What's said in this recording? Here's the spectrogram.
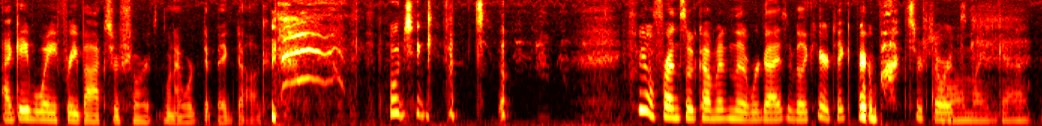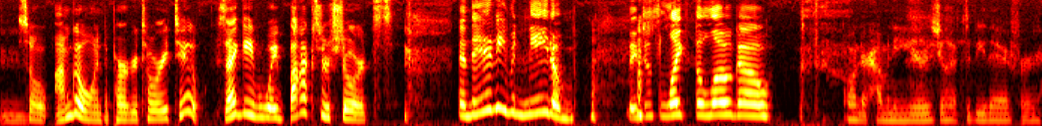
I gave away free boxer shorts when I worked at Big Dog. Who'd you give it to? Few friends would come in that were guys and be like, "Here, take a pair of boxer shorts." Oh my god. Mm. So I'm going to purgatory too, because I gave away boxer shorts, and they didn't even need them. They just liked the logo. I wonder how many years you'll have to be there for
